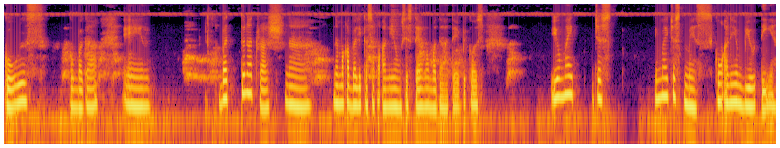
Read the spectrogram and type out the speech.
goals, kumbaga. And but do not rush na na makabalik ka sa kung ano yung sistema mo dati because you might just you might just miss kung ano yung beauty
